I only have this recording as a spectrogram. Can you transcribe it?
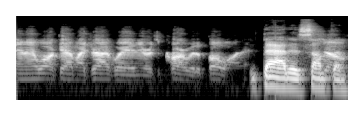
and I walked out my driveway, and there was a car with a bow on it. that is something So,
